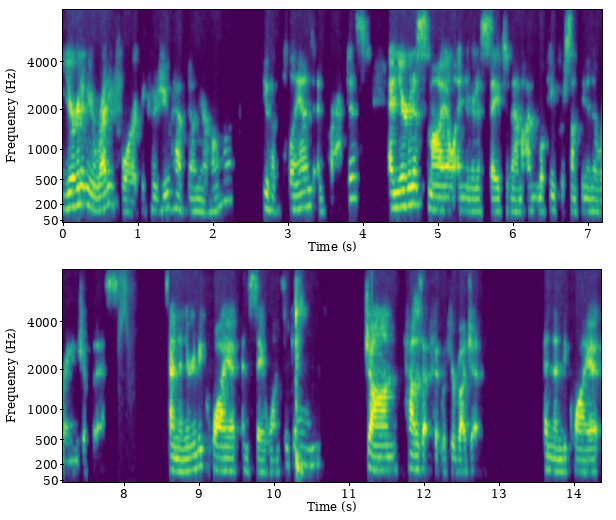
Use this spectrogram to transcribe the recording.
You're going to be ready for it because you have done your homework, you have planned and practiced, and you're going to smile and you're going to say to them, I'm looking for something in the range of this. And then you're going to be quiet and say once again, John, how does that fit with your budget? And then be quiet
